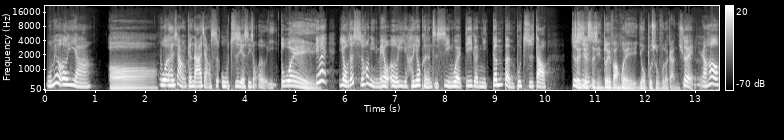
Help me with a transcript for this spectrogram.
我没有恶意啊。哦，我很想跟大家讲，是无知也是一种恶意。对，因为有的时候你没有恶意，很有可能只是因为第一个你根本不知道，就是，这件事情对方会有不舒服的感觉。对，然后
